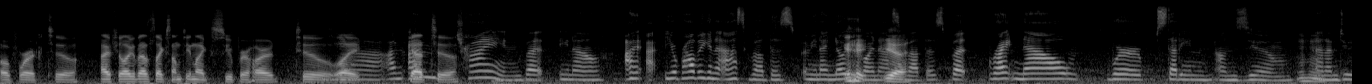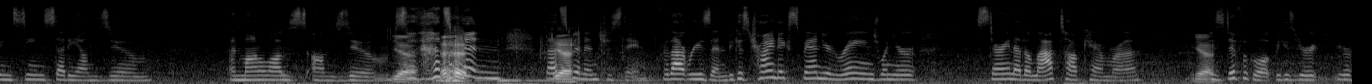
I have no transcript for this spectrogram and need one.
of work too. I feel like that's like something like super hard to like yeah, I'm, get I'm to. trying, but you know, I, I you're probably going to ask about this. I mean, I know you're going to ask Yeah. about this, but right now we're studying on Zoom, Mhm. and I'm doing scene study on Zoom, and monologues on Zoom. Yeah. So that's been that's Yeah. been interesting for that reason because trying to expand your range when you're staring at a laptop camera Yeah. is difficult because your your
